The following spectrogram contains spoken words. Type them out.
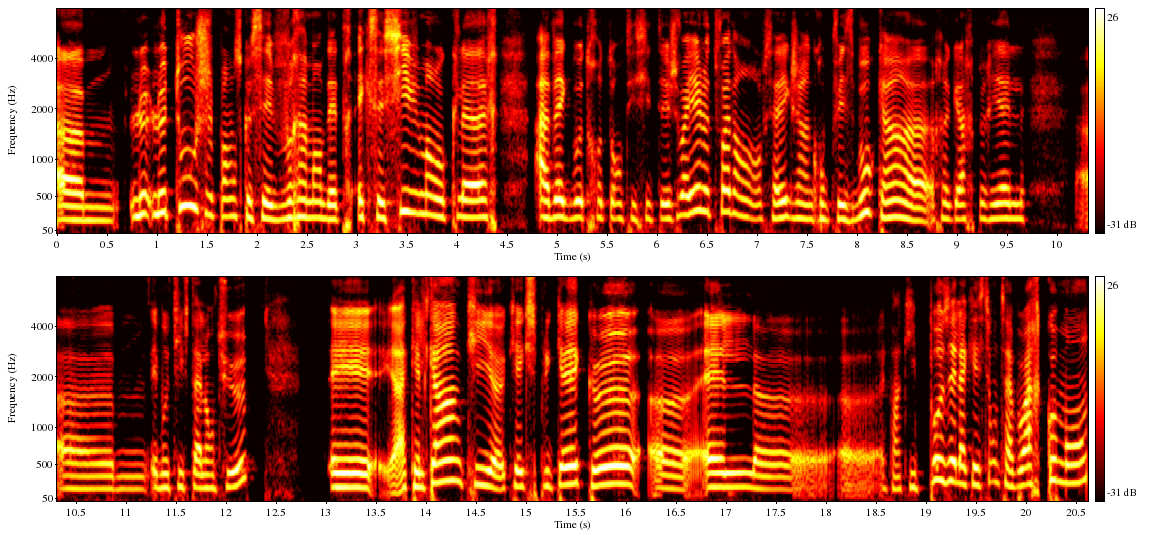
Euh, le, le, tout, je pense que c'est vraiment d'être excessivement au clair avec votre authenticité. Je voyais l'autre fois, dans, vous savez que j'ai un groupe Facebook, hein, euh, Regard pluriel euh, émotif talentueux et à quelqu'un qui, euh, qui expliquait que euh, elle, enfin, qui posait la question de savoir comment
